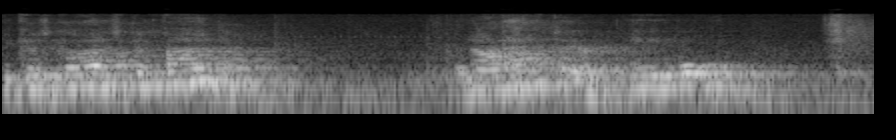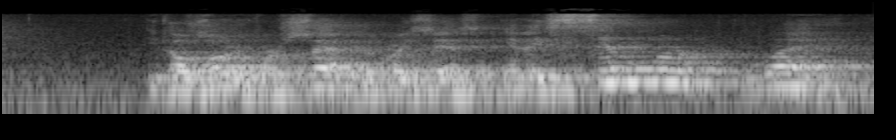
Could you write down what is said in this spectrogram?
Because God has confined them. They're not out there anymore. He goes on in verse 7. Look what he says. In a similar way.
